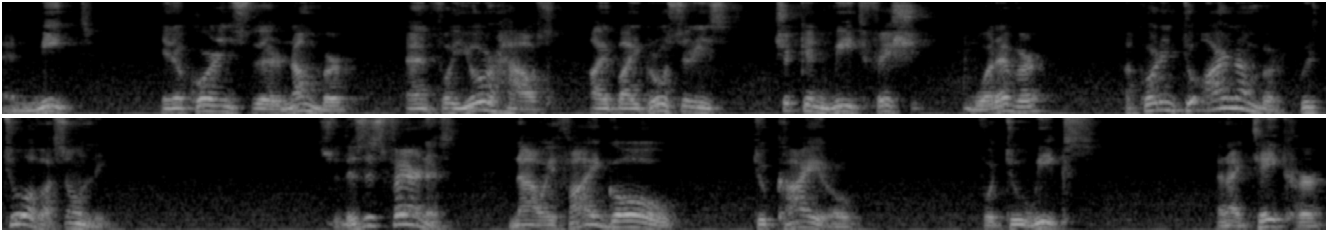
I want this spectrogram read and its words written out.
and meat in accordance to their number. And for your house, I buy groceries, chicken, meat, fish, whatever, according to our number. with two of us only. So this is fairness. Now, if I go to Cairo for two weeks and I take her,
